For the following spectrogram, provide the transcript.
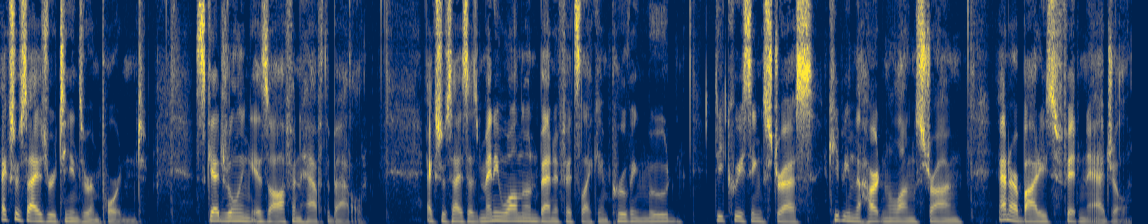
Exercise routines are important. Scheduling is often half the battle. Exercise has many well known benefits like improving mood, decreasing stress, keeping the heart and lungs strong, and our bodies fit and agile.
